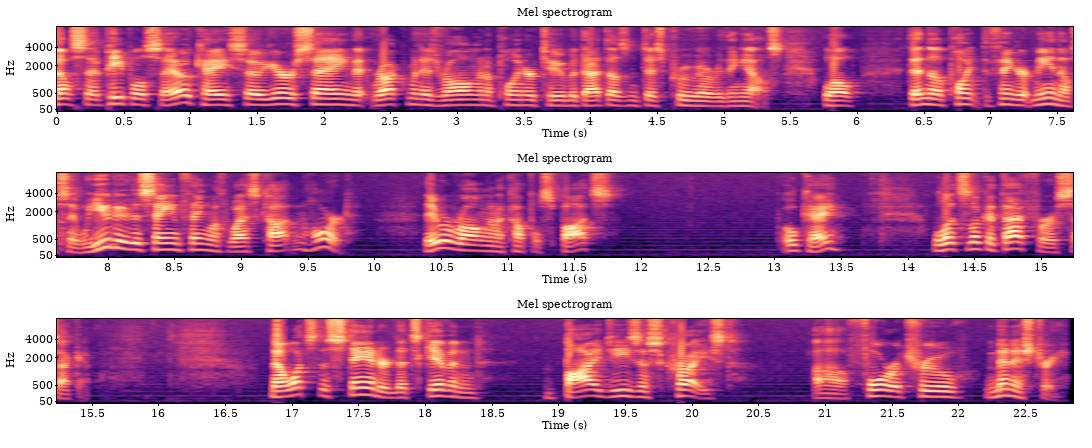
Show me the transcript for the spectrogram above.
they'll say, people say, okay, so you're saying that Ruckman is wrong on a point or two, but that doesn't disprove everything else. Well, then they'll point the finger at me and they'll say, well, you do the same thing with Westcott and Hort. They were wrong on a couple spots. Okay. Well, let's look at that for a second. Now, what's the standard that's given by Jesus Christ uh, for a true ministry?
